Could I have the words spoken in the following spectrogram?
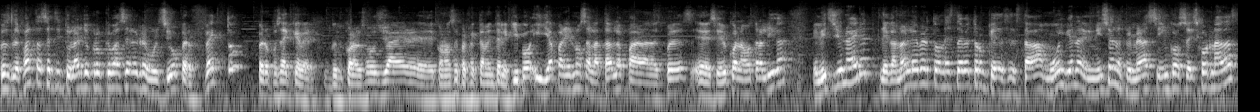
pues le falta ser titular. Yo creo que va a ser el revulsivo perfecto, pero pues hay que ver. Con los ojos ya eh, conoce perfectamente el equipo. Y ya para irnos a la tabla, para después eh, seguir con la otra liga, el Leeds United le ganó al Everton. Este Everton que estaba muy bien al inicio, en las primeras 5 o 6 jornadas.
